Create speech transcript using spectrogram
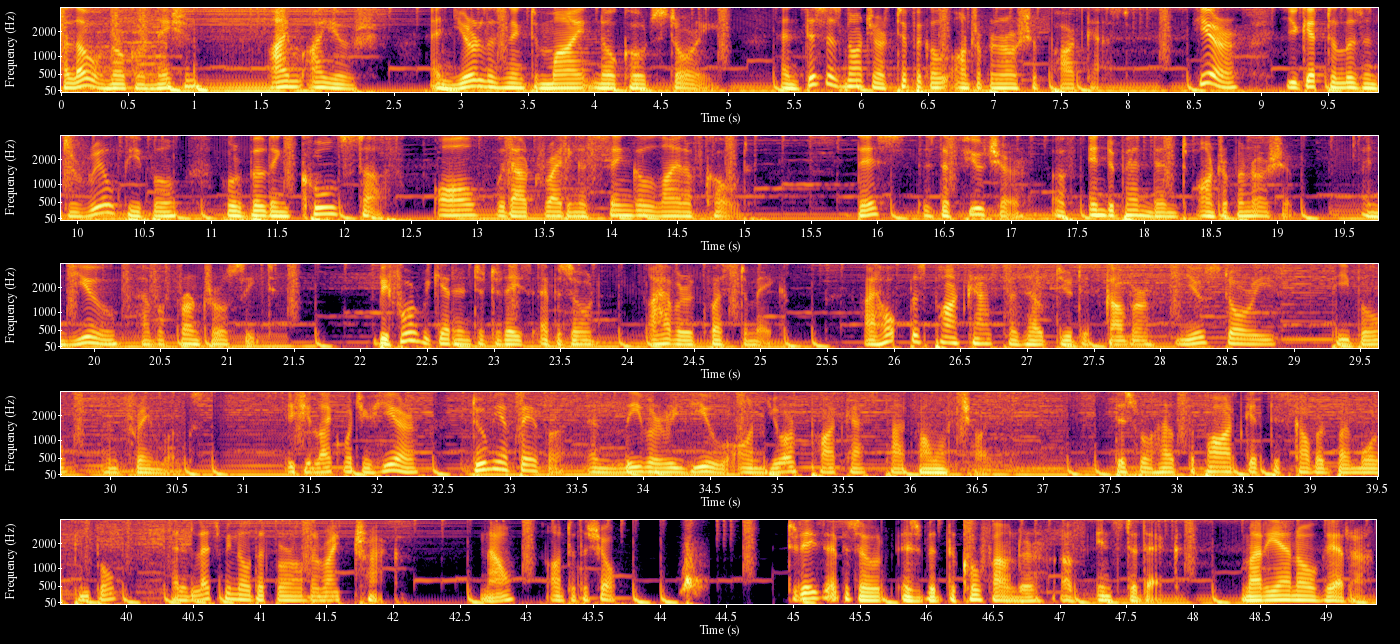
Hello, No Code Nation. I'm Ayush, and you're listening to my No Code Story. And this is not your typical entrepreneurship podcast. Here, you get to listen to real people who are building cool stuff, all without writing a single line of code. This is the future of independent entrepreneurship, and you have a front row seat. Before we get into today's episode, I have a request to make. I hope this podcast has helped you discover new stories, people, and frameworks. If you like what you hear, do me a favor and leave a review on your podcast platform of choice. This will help the pod get discovered by more people and it lets me know that we're on the right track. Now, on to the show. Today's episode is with the co founder of Instadeck, Mariano Guerra.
